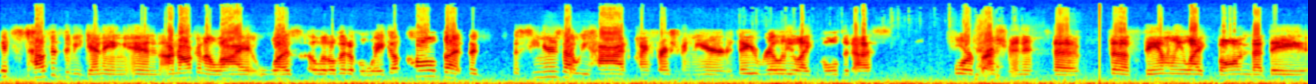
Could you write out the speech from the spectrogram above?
it's tough at the beginning, and I'm not gonna lie, it was a little bit of a wake up call. But the the seniors that we had my freshman year, they really like molded us for freshmen into the family like bond that they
